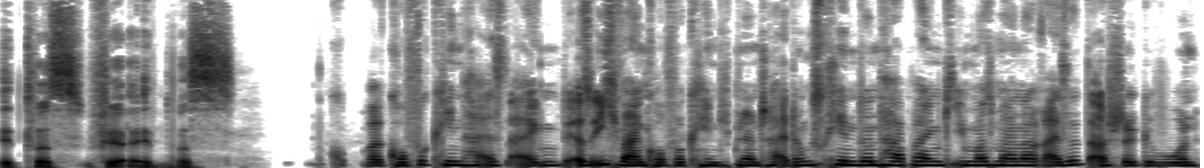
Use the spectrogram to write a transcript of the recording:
etwas für etwas weil Kofferkind heißt eigentlich, also ich war ein Kofferkind, ich bin ein Scheidungskind und habe eigentlich immer aus meiner Reisetasche gewohnt.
